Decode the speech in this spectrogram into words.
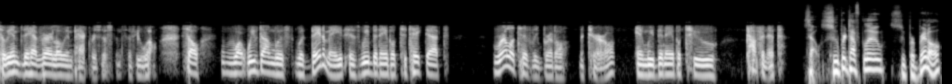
so in, they have very low impact resistance, if you will. So what we've done with with Betamate is we've been able to take that relatively brittle material and we've been able to toughen it. So super tough glue, super brittle.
